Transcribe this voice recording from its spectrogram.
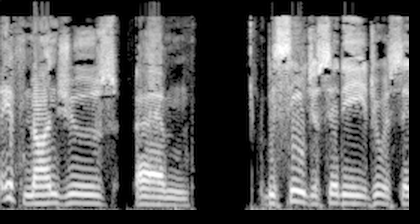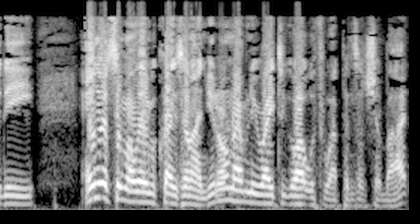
If non-Jews um, besiege a city, a Jewish city, you don't have any right to go out with weapons on Shabbat.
